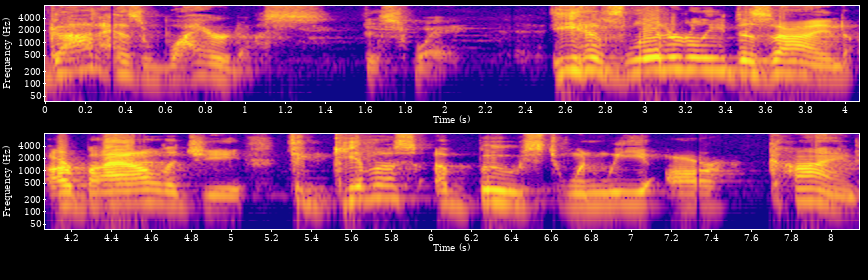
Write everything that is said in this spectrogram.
God has wired us this way. He has literally designed our biology to give us a boost when we are kind,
